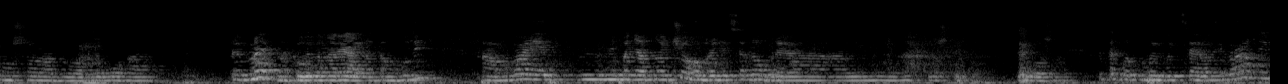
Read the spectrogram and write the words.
тому що у нас була тривога предметна, коли вона реально там гудить. А буває непонятно від чого, вроді все добре, а трошки тривожно. Так от ми це розібрали.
